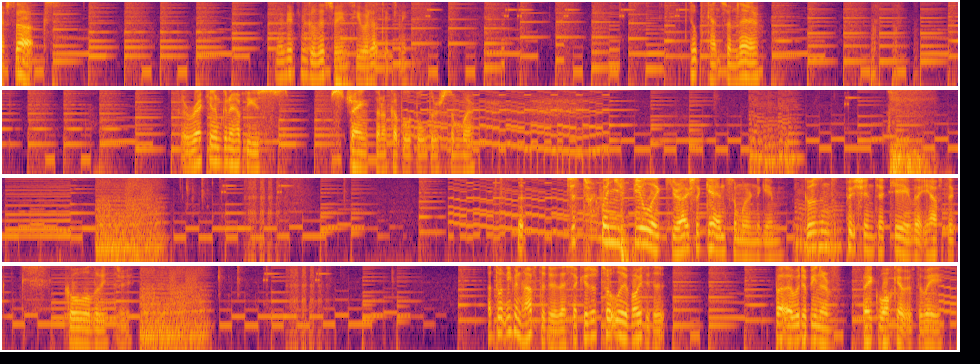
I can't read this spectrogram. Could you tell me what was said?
Kind of sucks. Maybe I can go this way and see where that takes me. Nope, can't swim there. I reckon I'm gonna have to use strength on a couple of boulders somewhere. When you feel like you're actually getting somewhere in the game, it goes and puts you into a cave that you have to go all the way through. I don't even have to do this, I could have totally avoided it. But it would have been a big walk out of the way.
